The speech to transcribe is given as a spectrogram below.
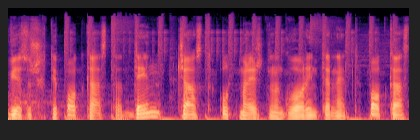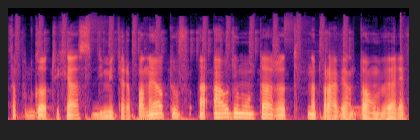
Вие слушахте подкаста Ден, част от мрежата на Говори Интернет. Подкаста подготвих аз, Димитър Панайотов, а аудиомонтажът направи Антон Велев.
